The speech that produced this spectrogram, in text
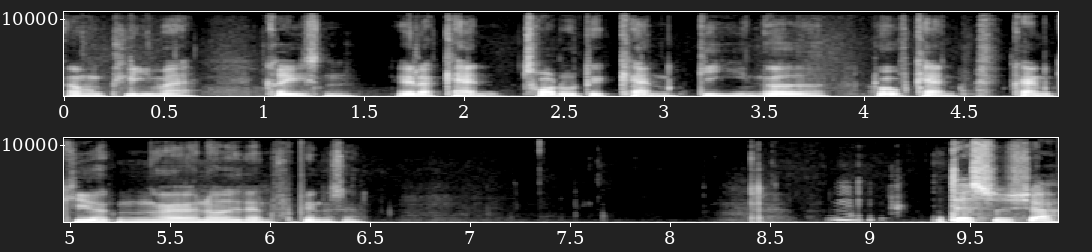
om klimakrisen? Eller kan, tror du, det kan give noget håb? Kan, kan kirken øh, noget i den forbindelse? Det synes jeg.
